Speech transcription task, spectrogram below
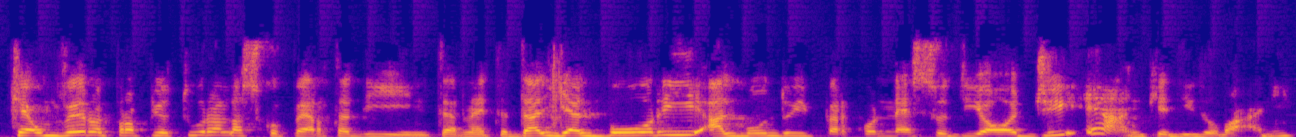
che è un vero e proprio tour alla scoperta di Internet, dagli albori al mondo iperconnesso di oggi e anche di domani.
